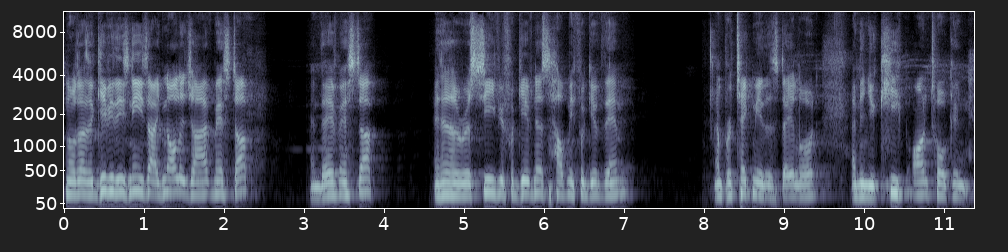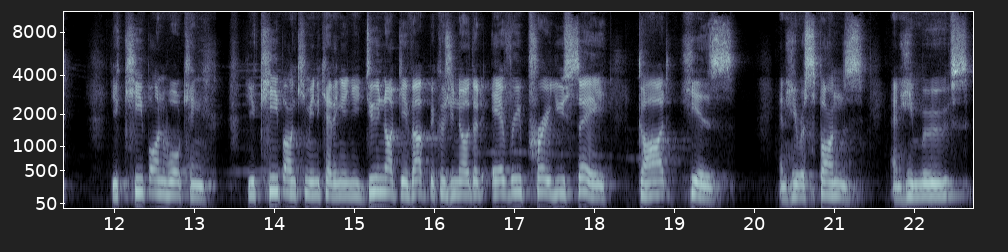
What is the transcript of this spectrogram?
Lord, as I give you these needs, I acknowledge I've messed up and they've messed up. And as I receive your forgiveness, help me forgive them and protect me this day, Lord. And then you keep on talking, you keep on walking, you keep on communicating, and you do not give up because you know that every prayer you say, God hears and He responds and He moves.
